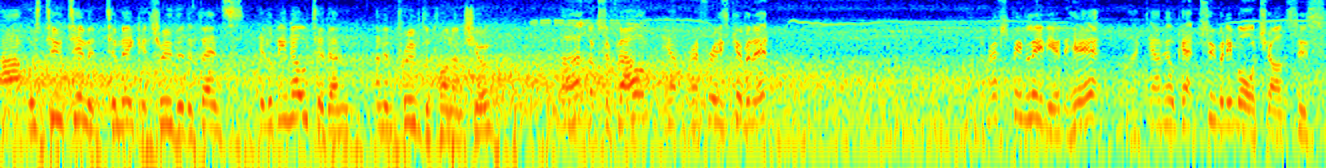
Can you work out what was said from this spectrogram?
Uh, was too timid to make it through the defence. It'll be noted and, and improved upon, I'm sure. Uh, that looks a foul. Yep, referee's given it. The ref's been lenient here. I doubt he'll get too many more chances.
